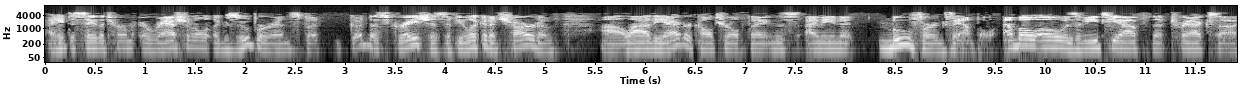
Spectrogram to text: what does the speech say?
I hate to say the term irrational exuberance, but goodness gracious, if you look at a chart of uh, a lot of the agricultural things, I mean, it, MOO, for example, MOO is an ETF that tracks uh,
